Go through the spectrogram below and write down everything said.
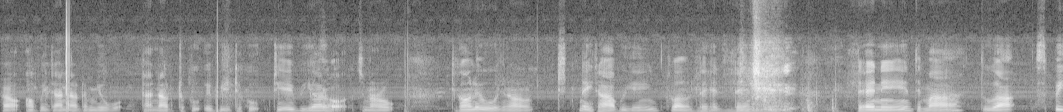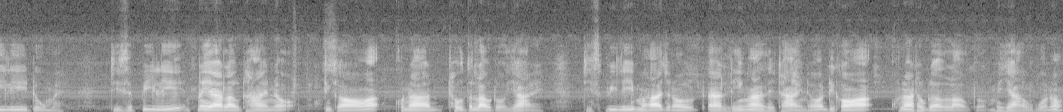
အဲ့တော့ app ဒါနောက်တစ်မျိုးပေါ့ဒါနောက်တစ်ခု app တစ်ခုဒီ app ကတော့ကျွန်တော်တို့ဒီကောင်လေးကိုကျွန်တော်တို့နှိပ်ထားပြီးရင်သူကလဲလဲနေ လဲနေဒီမှာသူက speed လေးတိုးမယ်ဒီ speed လေး200လောက်ထားရင်တော့ဒီကောင်ကခုနထုတ်တဲ့လောက်တော့ရတယ်ဒီ speed လေးမှာကျွန်တော်အဲ450ထားရင်တော့ဒီကောင်ကခုနထုတ်တဲ့လောက်တော့မရဘူးပေါ့နော်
